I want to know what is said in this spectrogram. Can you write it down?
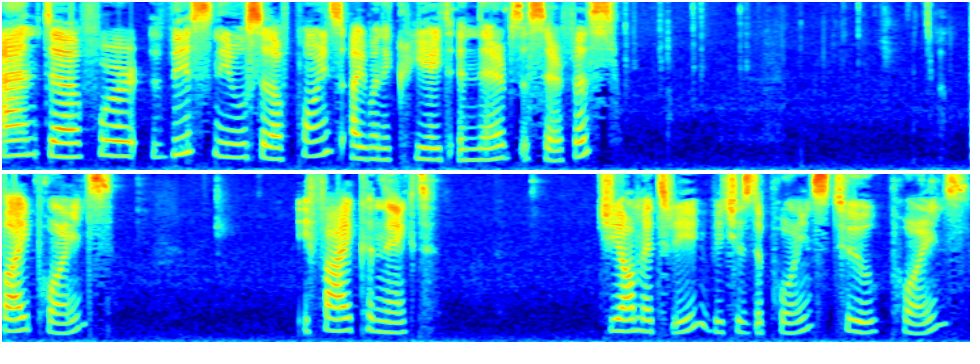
And uh, for this new set of points, I want to create a NURBS surface by points. If I connect geometry, which is the points, two points,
